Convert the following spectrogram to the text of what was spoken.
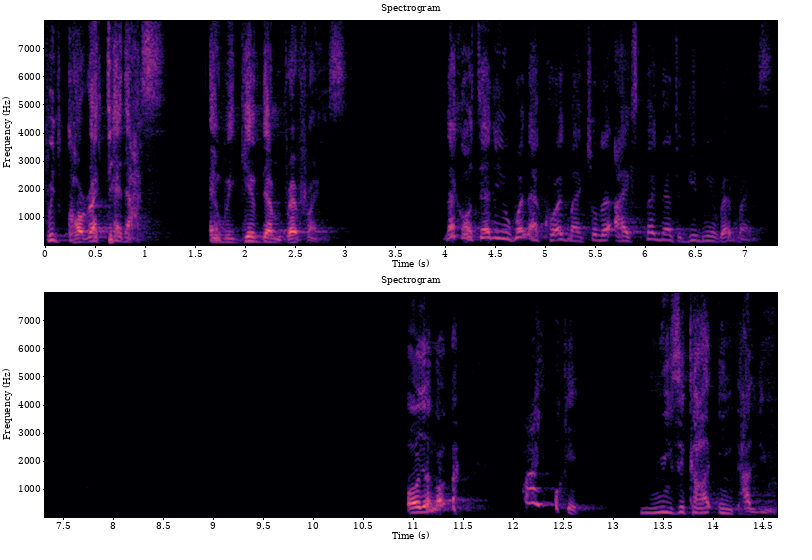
which corrected us and we give them reverence. Like I was telling you, when I correct my children, I expect them to give me reverence. Oh, you're not. Why? Okay. Musical interlude.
